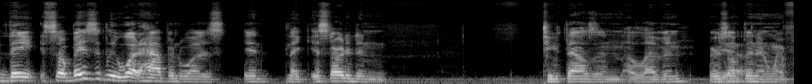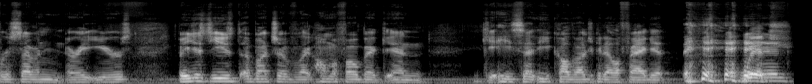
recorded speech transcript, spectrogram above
they so basically what happened was in like it started in 2011 or Yeah. something and went for 7 or 8 years. But he just used a bunch of like homophobic and he said he called Roger Goodell a faggot. Which- And-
